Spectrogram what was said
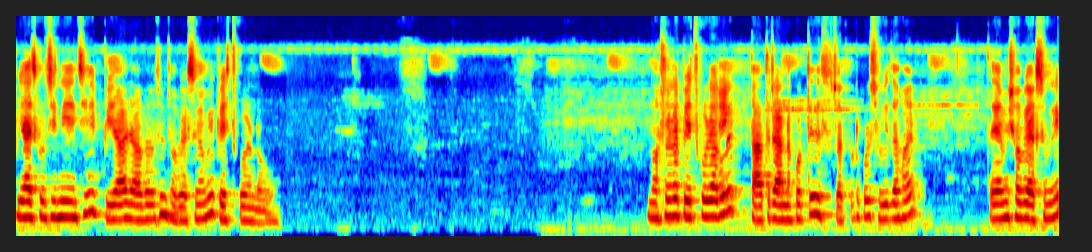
পেঁয়াজ কুচি নিয়েছি। পেঁয়াজ, আদা, রসুন সব একসঙ্গে আমি পেস্ট করে নেব। মশলাটা পেস্ট করে রাখলে তাড়াতাড়ি রান্না করতে চটপট করে সুবিধা হয়। তাই আমি সব একসঙ্গে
